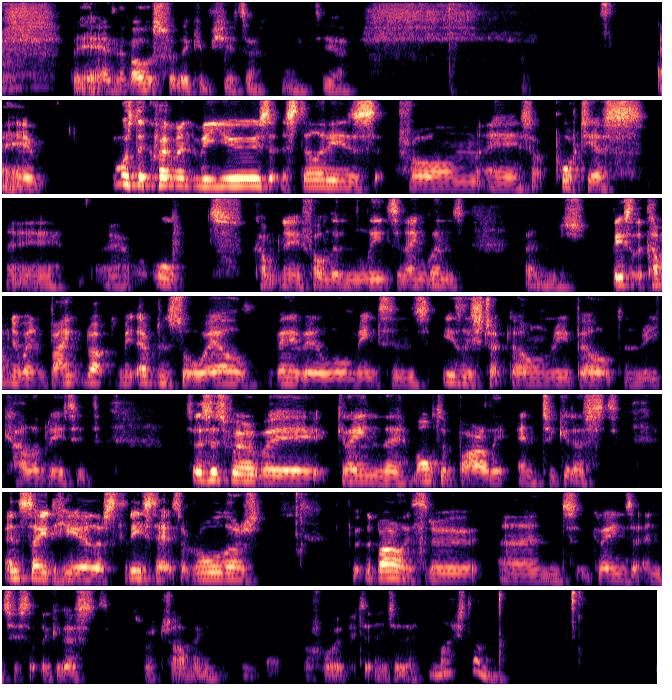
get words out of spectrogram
but yeah, the mouse for the computer. Oh dear. Uh, most equipment we use at distilleries from uh, sort of Porteous, uh, uh, old company founded in Leeds in England. And basically the company went bankrupt, made everything so well, very, very low maintenance, easily stripped down, rebuilt and recalibrated. So this is where we grind the malted barley into grist. Inside here, there's three sets of rollers, put the barley through and grinds it into sort of grist. So we're traveling before we put it into the mash tun.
